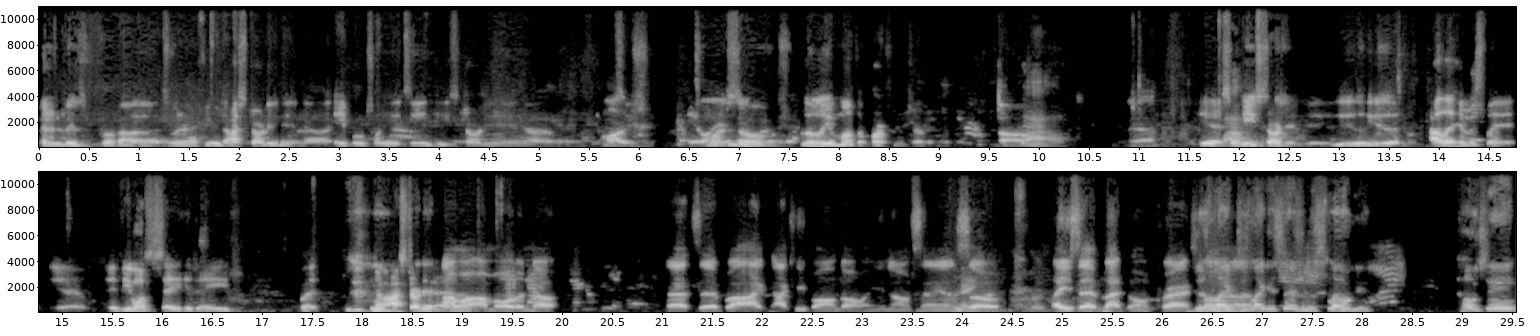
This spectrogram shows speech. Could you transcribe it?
been in the business for about uh, two and a half years. I started in uh, April 2018. He started in uh, March. yeah, March. So literally a month apart from each other. Um, Wow. Yeah. Yeah. Wow. So he started. He, he, I'll let him explain it. Yeah, if he wants to say his age, but you know, I started. At, I'm, I'm old enough. That's it, but I, I keep on going. You know what I'm saying? So, like you said, black don't crack. Just like just like it says in the slogan, Culture Inc.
